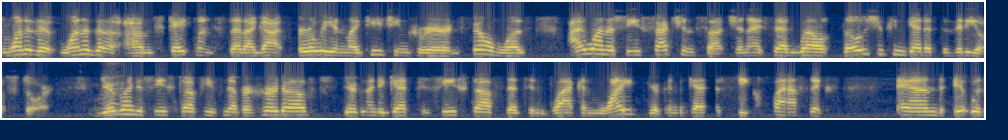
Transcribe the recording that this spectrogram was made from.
one of the one of the um, statements that I got early in my teaching career in film was, "I want to see such and such," and I said, "Well, those you can get at the video store. You're going to see stuff you've never heard of. You're going to get to see stuff that's in black and white. You're going to get to see classics." and it was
